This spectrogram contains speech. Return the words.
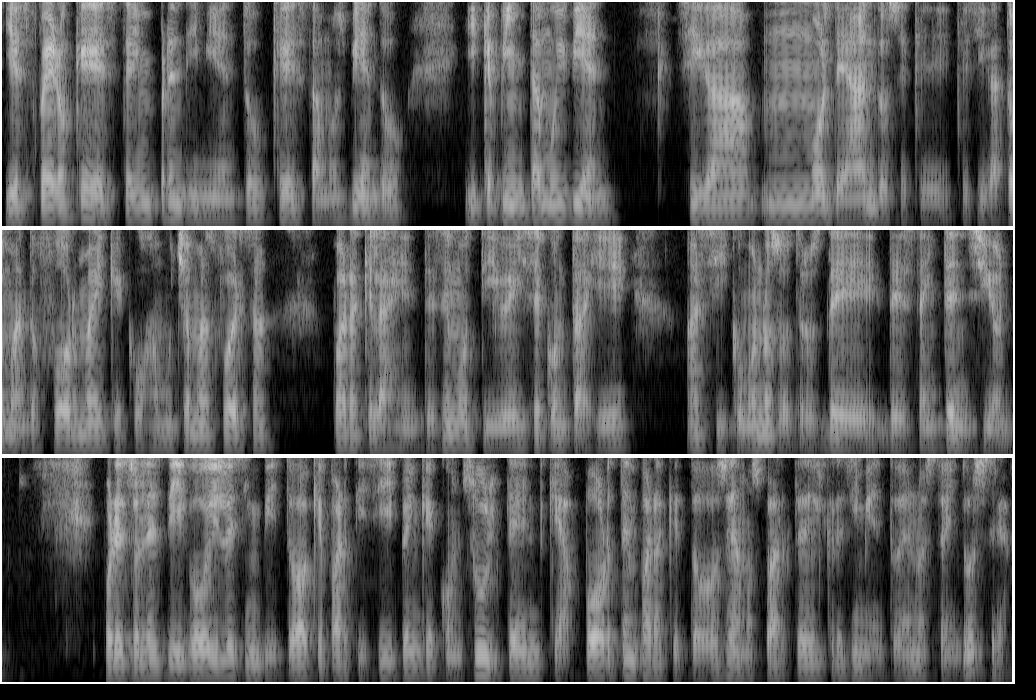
Y espero que este emprendimiento que estamos viendo y que pinta muy bien, siga mm, moldeándose, que, siga tomando forma y que coja mucha más fuerza para que la gente se motive y se contagie así como nosotros de esta intención. Por eso les digo y les invito a que participen, que consulten, que aporten para que todos seamos parte del crecimiento de nuestra industria.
